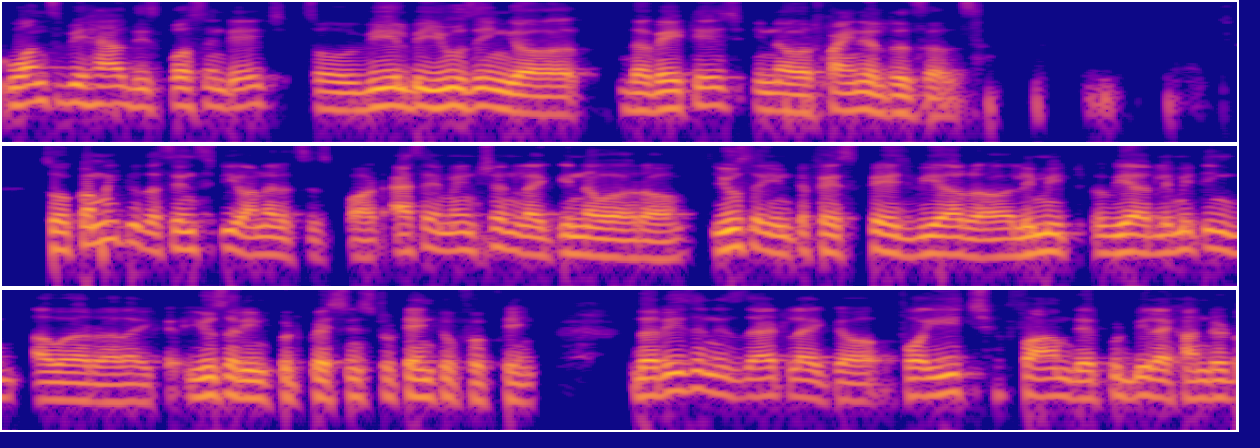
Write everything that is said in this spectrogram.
once we have this percentage, so we will be using uh, the weightage in our final results. So coming to the sensitive analysis part, as I mentioned, like in our uh, user interface page, we are uh, limit we are limiting our uh, like user input questions to 10 to 15. The reason is that like uh, for each farm, there could be like hundred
